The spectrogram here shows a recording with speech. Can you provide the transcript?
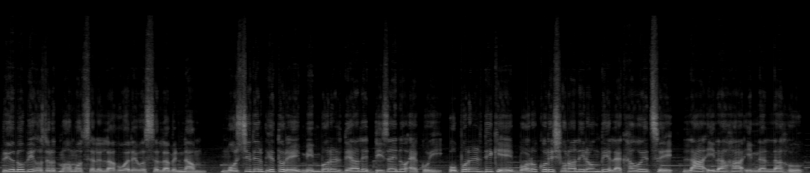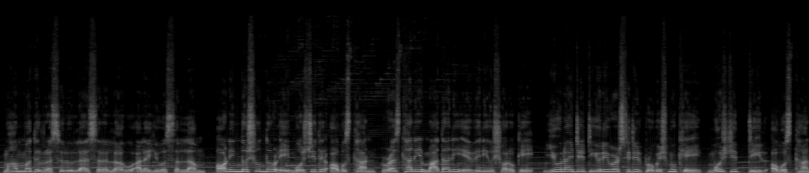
প্রিয় নবী হজরত মোহাম্মদ সাল্লাহু আলাইসাল্লামের নাম। মসজিদের ভেতরে মিম্বরের দেয়ালের ডিজাইনও একই। উপরের দিকে বড় করে সোনালী রং দিয়ে লেখা হয়েছে, লা ইলাহা ইল্লাল্লাহু মোহাম্মদুর রসুল্লাহ সাল্লাহু আলহি ওয়াসাল্লাম। অনিন্দ সুন্দর এই মসজিদের অবস্থান রাজধানীর মাদানী এভিনিউ সড়কে, ইউনাইটেড ইউনিভার্সিটির প্রবেশমুখে মসজিদটির অবস্থান।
